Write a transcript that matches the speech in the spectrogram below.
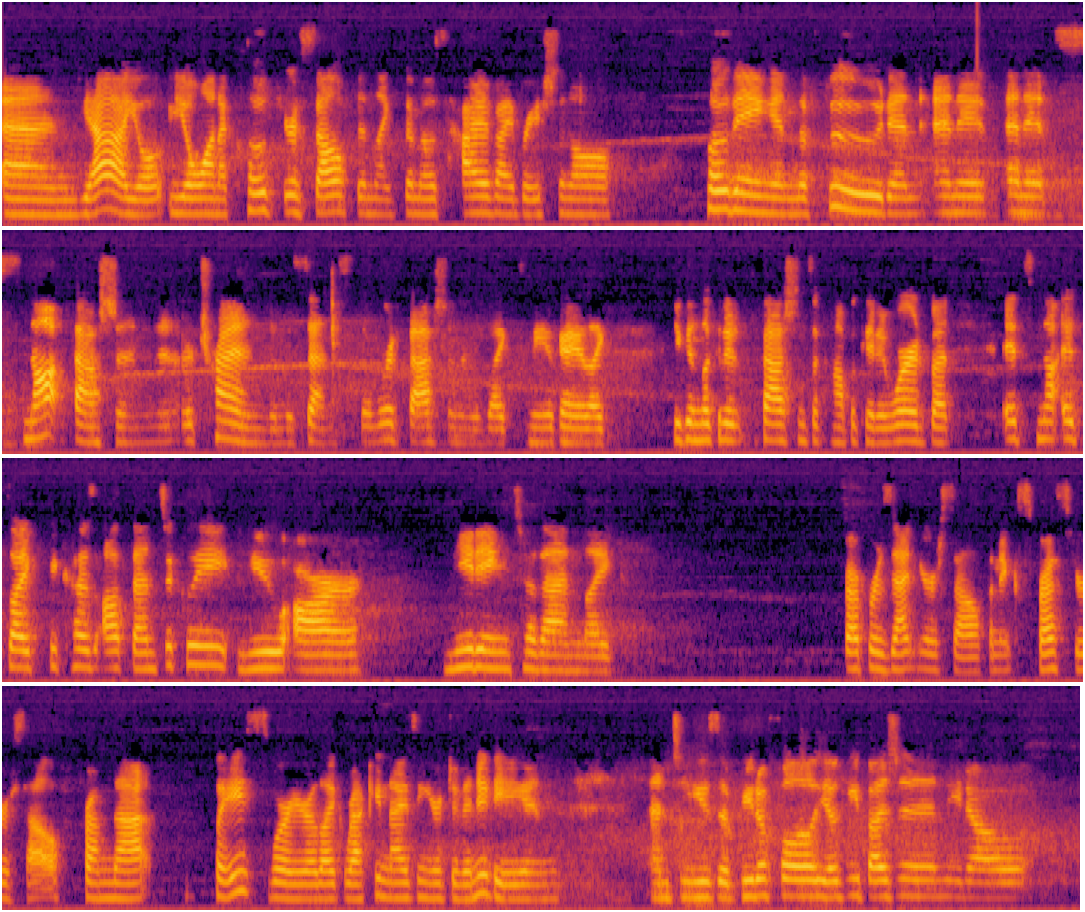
and yeah, you'll you'll want to cloak yourself in like the most high vibrational clothing and the food, and and it and it's not fashion or trend in the sense. The word fashion is like to me, okay, like you can look at it. Fashion's a complicated word, but it's not it's like because authentically you are needing to then like represent yourself and express yourself from that place where you're like recognizing your divinity and and to use a beautiful yogi bhajan you know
